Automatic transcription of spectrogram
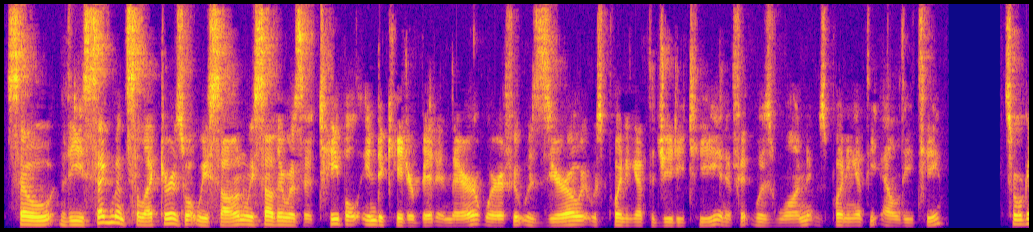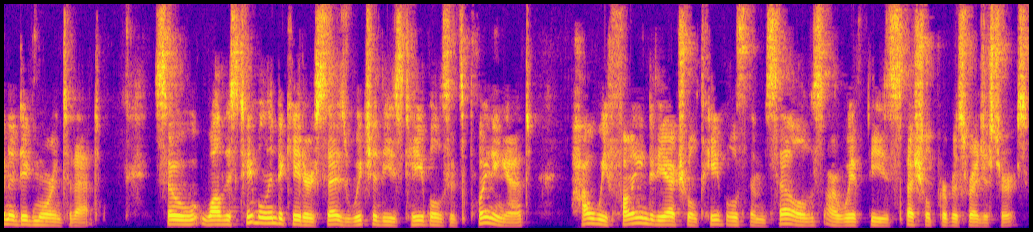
So the segment selector is what we saw, and we saw there was a table indicator bit in there where if it was zero, it was pointing at the GDT, and if it was one, it was pointing at the LDT. So we're going to dig more into that. So while this table indicator says which of these tables it's pointing at, how we find the actual tables themselves are with these special purpose registers.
